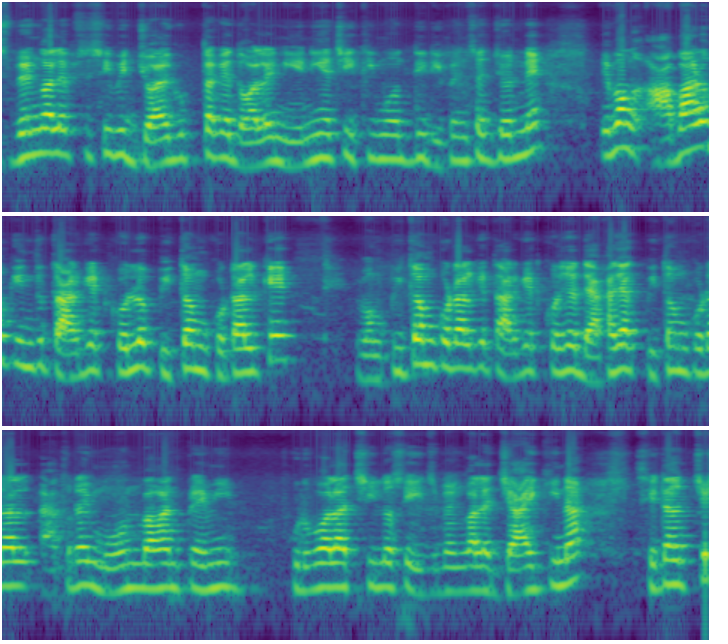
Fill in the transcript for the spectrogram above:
ইস্টবেঙ্গল এফসি শিবির জয়গুপ্তাকে দলে নিয়ে নিয়েছে ইতিমধ্যে ডিফেন্সের জন্যে এবং আবারও কিন্তু টার্গেট করল প্রীতম কোটালকে এবং প্রীতম কোটালকে টার্গেট করেছে। দেখা যাক প্রীতম কোটাল এতটাই মোহনবাগান প্রেমী ফুটবলার ছিল সে ইস্টবেঙ্গলে যায় কি না সেটা হচ্ছে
